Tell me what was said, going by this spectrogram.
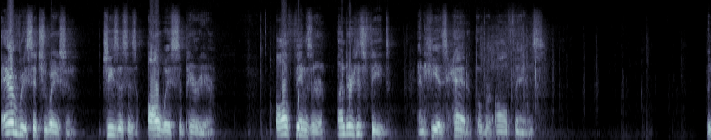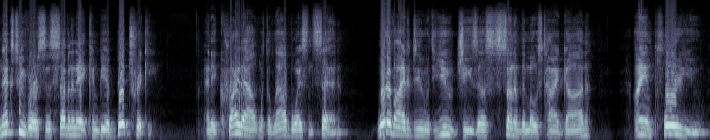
every situation, Jesus is always superior. All things are under his feet, and he is head over all things. The next two verses, 7 and 8, can be a bit tricky. And he cried out with a loud voice and said, What have I to do with you, Jesus, Son of the Most High God? I implore you,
